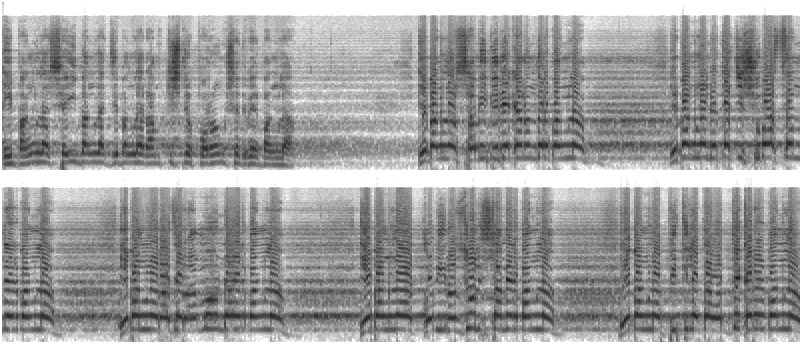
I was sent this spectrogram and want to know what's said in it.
এই বাংলা, সেই বাংলা, যে বাংলা রামকৃষ্ণ পরমহংসদেবের বাংলা। এ বাংলা স্বামী বিবেকানন্দের বাংলা। এ বাংলা নেতাজি সুভাষচন্দ্রের বাংলা। এ বাংলা রাজা রামমোহন রায়ের বাংলা। এ বাংলা কবি নজরুল ইসলামের বাংলা। এ বাংলা প্রীতিলতা অধ্যেকারের বাংলা।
